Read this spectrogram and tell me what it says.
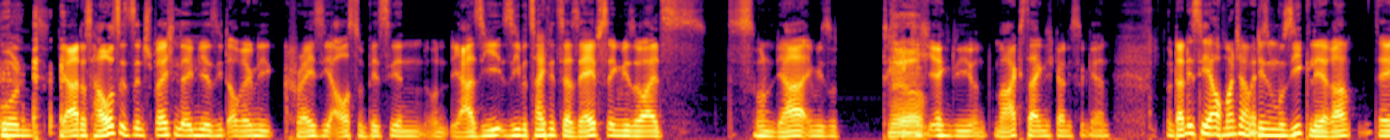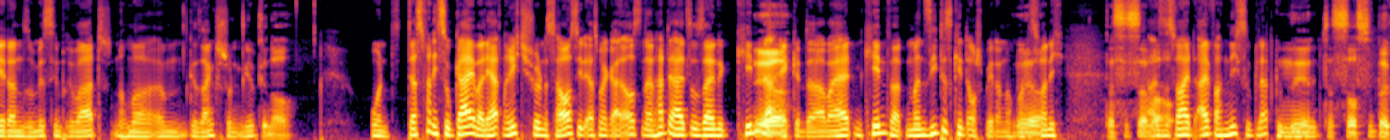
Und ja, das Haus ist entsprechend irgendwie, sieht auch irgendwie crazy aus, so ein bisschen. Und ja, sie, sie bezeichnet es ja selbst irgendwie so als so ein, ja, irgendwie so dreckig ja. irgendwie und mag es da eigentlich gar nicht so gern. Und dann ist sie ja auch manchmal bei diesem Musiklehrer, der ihr dann so ein bisschen privat nochmal ähm, Gesangsstunden gibt. Genau. Und das fand ich so geil, weil der hat ein richtig schönes Haus, sieht erstmal geil aus. Und dann hat er halt so seine Kinderecke ja. da, weil er halt ein Kind hat. Und man sieht das Kind auch später nochmal. Ja. Das fand ich. Das ist aber. Also, es war halt einfach nicht so glatt gebügelt. Nee, das ist auch super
